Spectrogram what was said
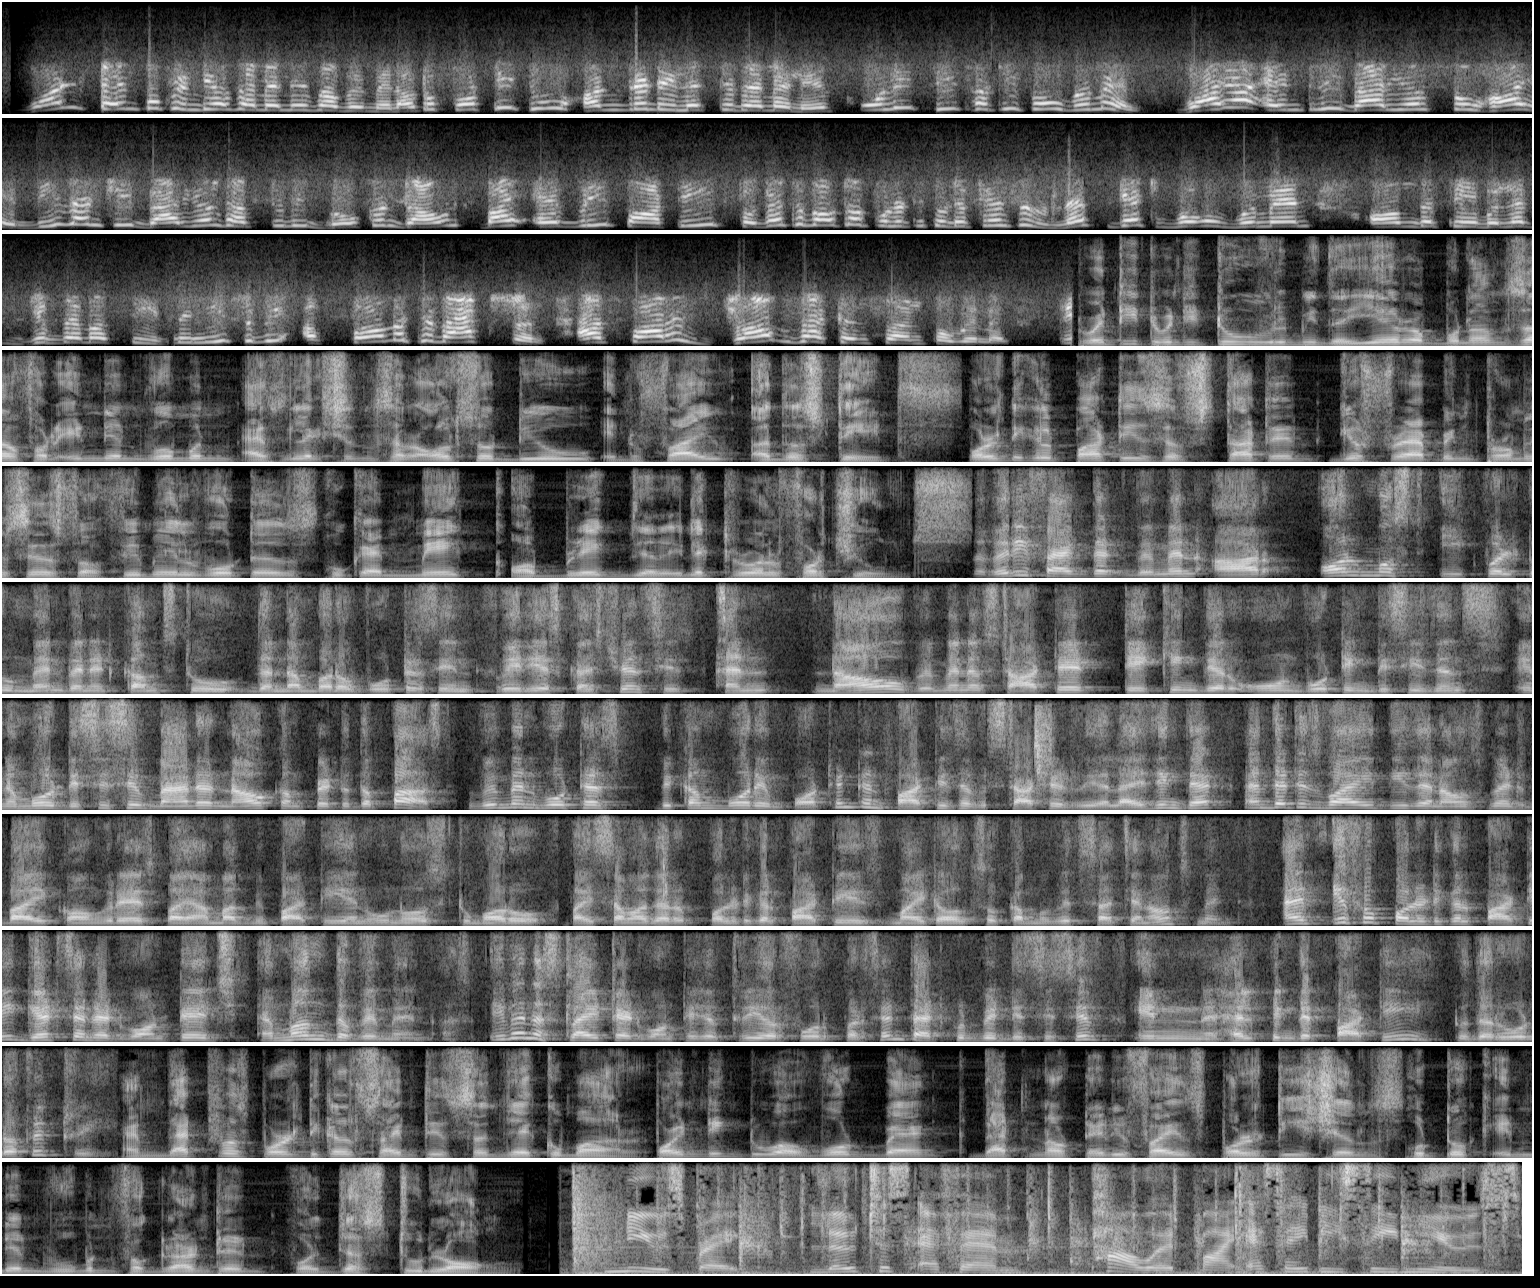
India's MLAs are women. Out of 4,200 elected MLAs, only 334 women. Why are entry barriers so high? These entry barriers have to be broken down by every party. Forget about our political differences. Let's get more women on the table. Let's give them a seat. There needs to be affirmative action as far as jobs are concerned for women. 2022 will be the year of bonanza for Indian women as elections are also due in five other states. Political parties have started gift wrapping promises for female voters who can make or break their electoral fortunes. The very fact that women are almost equal to men when it comes to the number of voters in various constituencies. And now women have started taking their own voting decisions in a more decisive manner now compared to the past. Women vote has become more important and parties have started realizing that. And that is why these announcements by congress by Aam Aadmi party and who knows tomorrow by some other political parties might also come with such announcement and if a political party gets an advantage among the women, even a slight advantage of 3 or 4%, that could be decisive in helping that party to the road of victory. And that was political scientist Sanjay Kumar pointing to a vote bank that now terrifies politicians who took Indian women for granted for just too long. Newsbreak, Lotus FM, powered by SABC News.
